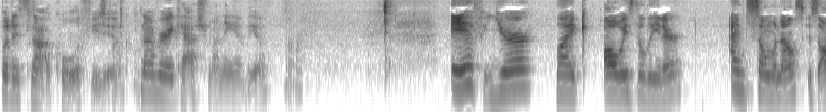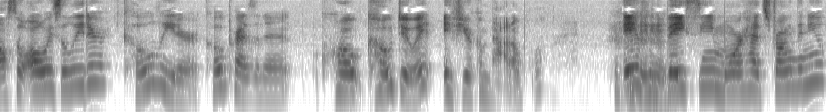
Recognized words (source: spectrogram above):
but it's not cool if you do. not cool. Not very cash money of you. If you're like always the leader, and someone else is also always a leader, Co-leader, co-president. co co do it if you're compatible. If they seem more headstrong than you,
